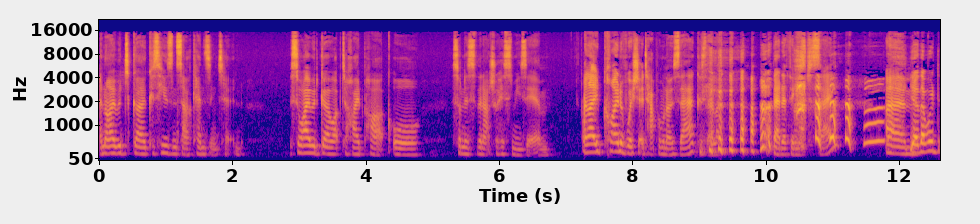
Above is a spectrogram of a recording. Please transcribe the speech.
and I would go because he was in South Kensington, so I would go up to Hyde Park or sometimes to the Natural History Museum, and I kind of wish it had happened when I was there because they're like better things to say. Um, yeah, that would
